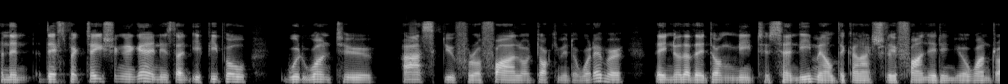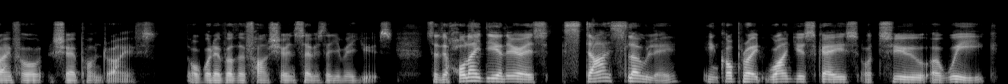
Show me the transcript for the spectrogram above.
And then the expectation again is that if people would want to ask you for a file or document or whatever, they know that they don't need to send email. They can actually find it in your OneDrive or SharePoint drives or whatever the file sharing service that you may use. So the whole idea there is start slowly, incorporate one use case or two a week,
